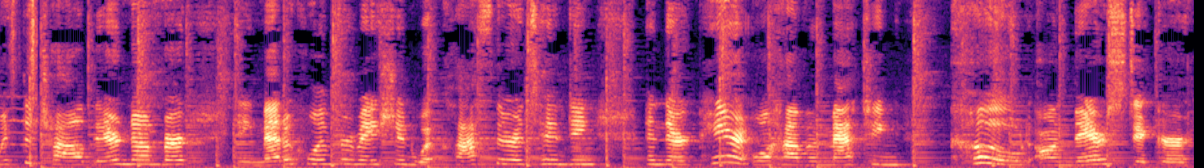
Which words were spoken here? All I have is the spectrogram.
with the child, their number, any medical information, what class they're attending, and their parent will have a matching code on their sticker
